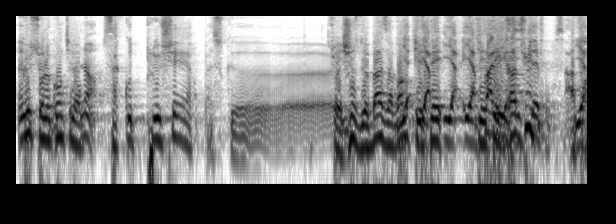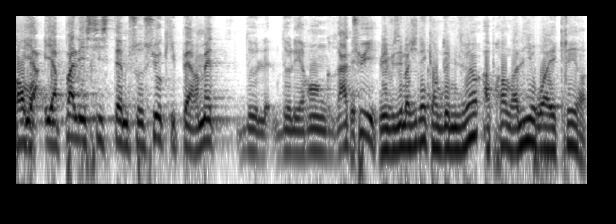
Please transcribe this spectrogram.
que sur le continent. Non, ça coûte plus cher parce que sur les choses de base avant qui étaient Il n'y a, pas les systèmes sociaux qui permettent de, de les rendre gratuits. Mais, vous imaginez qu'en 2020, apprendre à lire ou à écrire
